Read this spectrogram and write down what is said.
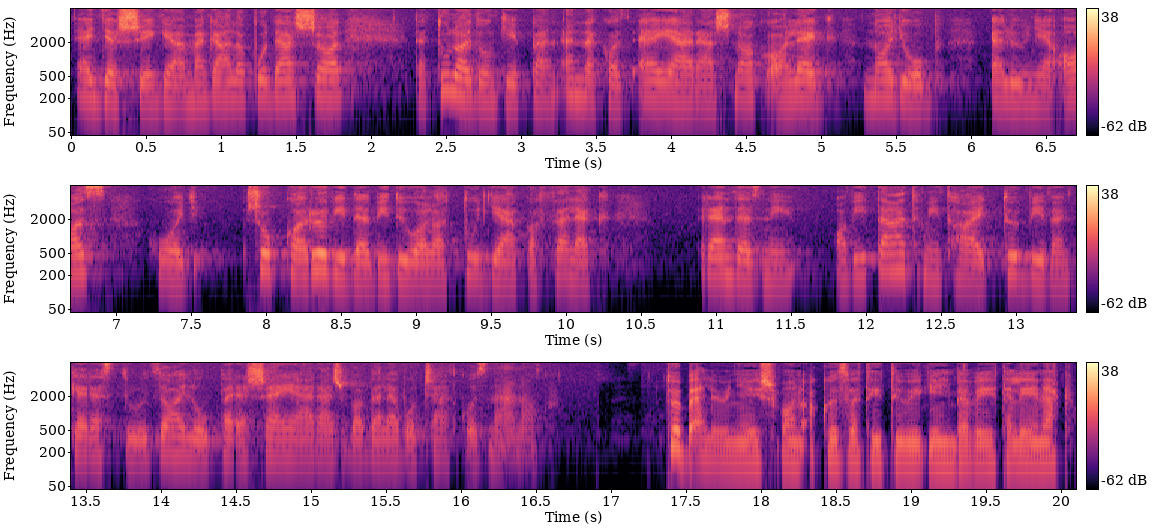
egyességgel, megállapodással. Tehát tulajdonképpen ennek az eljárásnak a legnagyobb előnye az, hogy sokkal rövidebb idő alatt tudják a felek rendezni a vitát, mintha egy több éven keresztül zajló peres eljárásba belebocsátkoznának. Több előnye is van a közvetítő igénybevételének.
